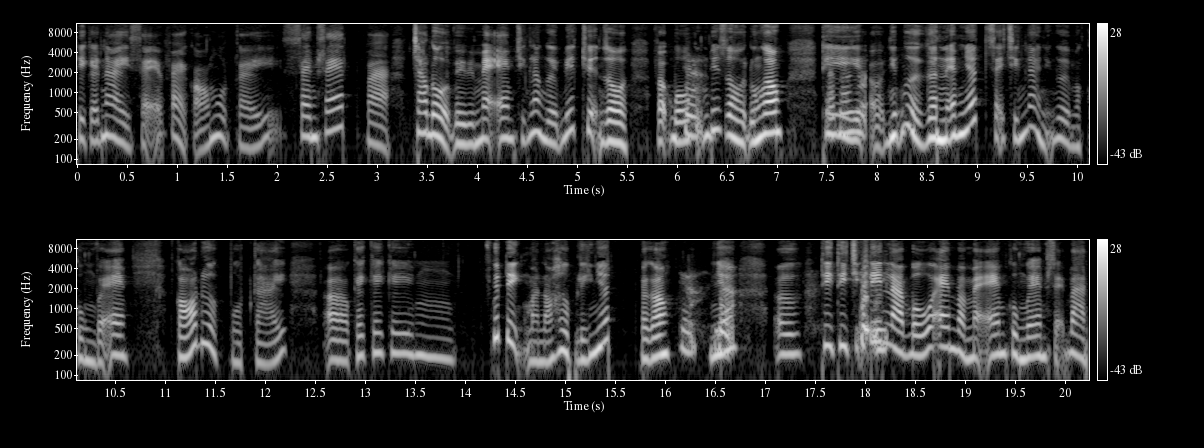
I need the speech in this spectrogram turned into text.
thì cái này sẽ phải có một cái xem xét và trao đổi bởi vì mẹ em chính là người biết chuyện rồi và bố Dạ. cũng biết rồi đúng không Dạ thì vâng ạ. ở những người gần em nhất sẽ chính là những người mà cùng với em có được một cái ờ, cái cái cái quyết định mà nó hợp lý nhất phải không Dạ. nhá Dạ. ừ thì thì chị tin là bố em và mẹ em cùng với em sẽ bàn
